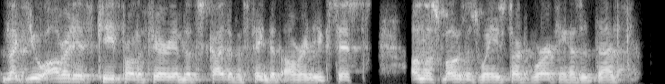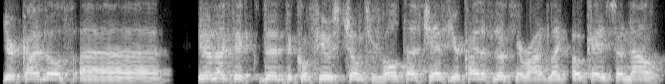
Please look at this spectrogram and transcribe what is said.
like you already have Keeper on Ethereum, that's kind of a thing that already exists. On Osmosis, when you start working as a dev, you're kind of uh, you know like the, the the confused John Travolta GIF. You're kind of looking around like, okay, so now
